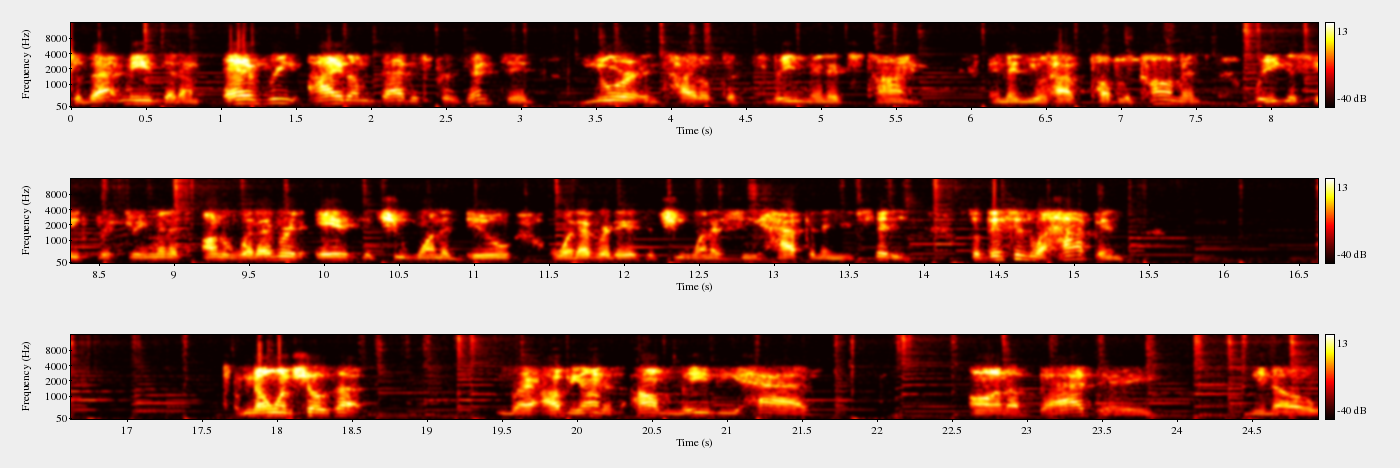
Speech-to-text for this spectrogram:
So that means that on every item that is presented, you are entitled to three minutes time. And then you'll have public comments where you can speak for three minutes on whatever it is that you want to do whatever it is that you want to see happen in your city. So this is what happens. No one shows up. Right? I'll be honest, I'll maybe have on a bad day, you know,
